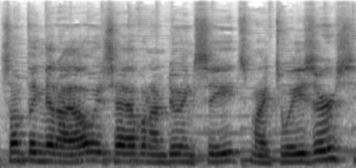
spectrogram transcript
Something that I always have when I'm doing seeds, my tweezers.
